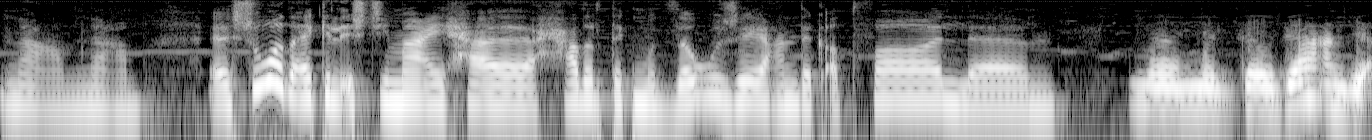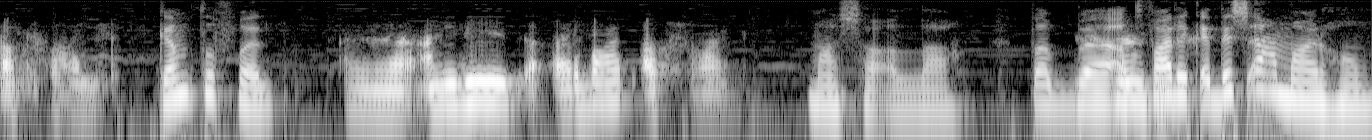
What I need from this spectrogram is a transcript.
نعم نعم. آه، شو وضعك الاجتماعي؟ حضرتك متزوجة عندك أطفال؟ آم، م- متزوجة عندي أطفال. كم طفل؟ آه عندي أربعة أطفال. ما شاء الله. طب أطفالك قديش أعمارهم؟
